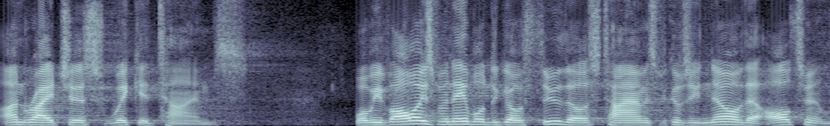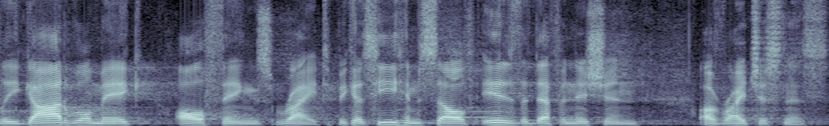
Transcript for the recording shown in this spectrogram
unrighteous, wicked times. Well, we've always been able to go through those times because we know that ultimately God will make all things right, because he himself is the definition of righteousness.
